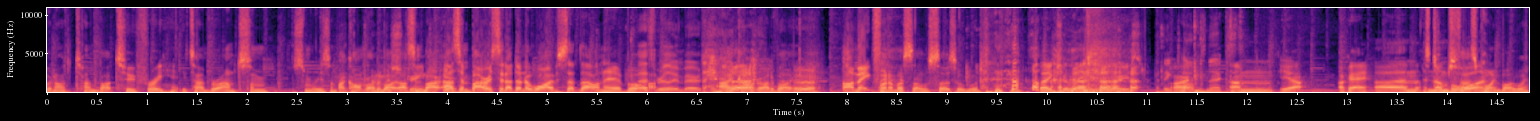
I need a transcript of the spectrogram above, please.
when I turned about two, three, it turned brown for some some reason. I can't ride a bike. That's, embar- that's embarrassing. I don't know why I've said that on here, but That's I, really embarrassing. I can't ride a bike. I make fun of myself, so it's all good. Bikes are lame, no worries. I think All right. Tom's next. Um. Yeah. Okay. Um. That's number Tom's first one. point, by the way.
